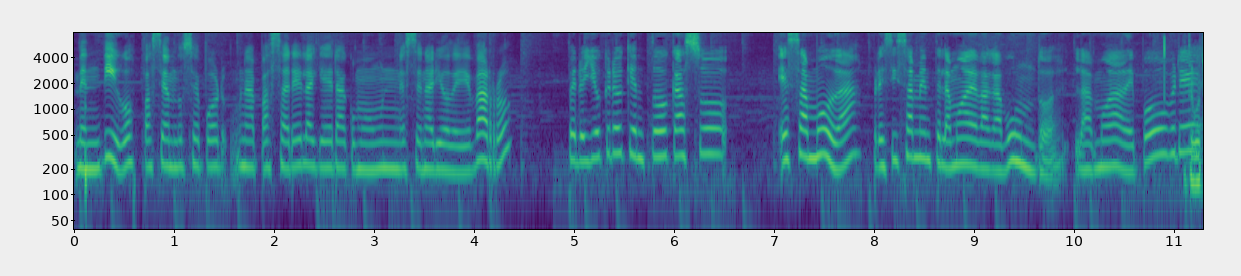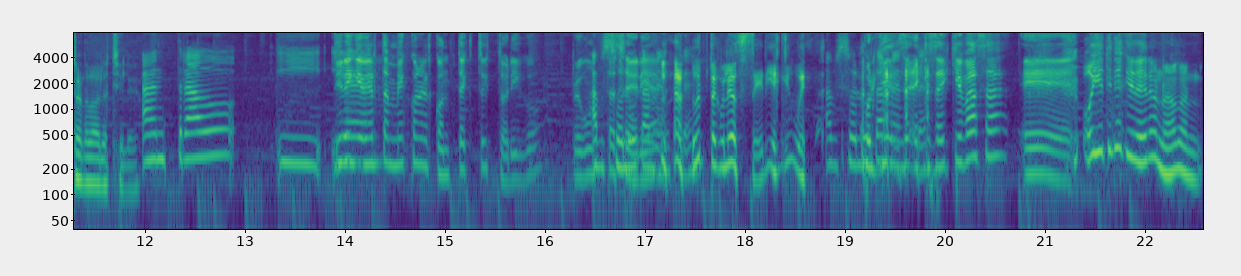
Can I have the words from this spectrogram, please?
mendigos paseándose por una pasarela que era como un escenario de barro, pero yo creo que en todo caso esa moda, precisamente la moda de vagabundo, la moda de pobre, Chile. ha entrado y... y Tiene que ver también con el contexto histórico. Pregunta seria. Absolutamente. Puta culiao seria, qué. Porque Absolutamente. es que ¿sabes qué pasa? Eh, Oye, ¿tiene que ver o no? Con,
